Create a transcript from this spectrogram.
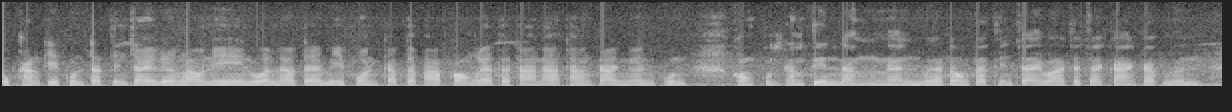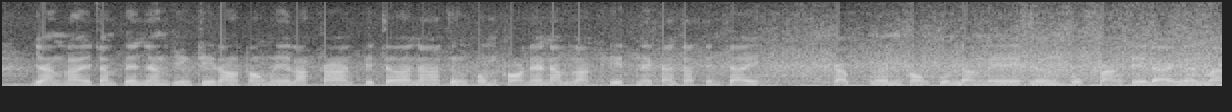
ทุกครั้งที่คุณตัดสินใจเรื่องเหล่านี้ล้วนแล้วแต่มีผลกับสภาพคล่องและสถานะทางการเงินคุณของคุณทั้งสิ้นดังนั้น เมื่อต้องตัดสินใจว่าจะจัดการกับเงินอย่างไรจำเป็นอย่างยิ่งที่เราต้องมีหลักการพิจารณา ซึ่งผมขอแนะนำหลักคิดในการตัดสินใจกับเงินของคุณดังนี้หนึ่งทุกครั้งที่ได้เงินมา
